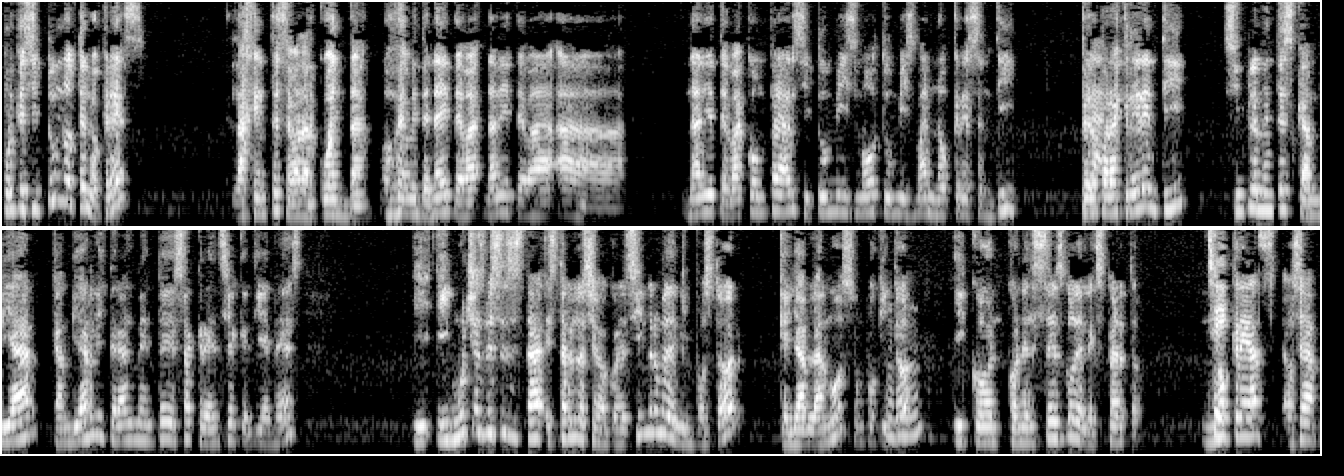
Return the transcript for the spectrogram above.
porque si tú no te lo crees, la gente se va a dar cuenta. Obviamente nadie te va, nadie te va a, nadie te va a comprar si tú mismo o tú misma no crees en ti. Pero para creer en ti, simplemente es cambiar, cambiar literalmente esa creencia que tienes y, muchas veces está, está relacionado con el síndrome del impostor, que ya hablamos un poquito, y con, con, el sesgo del experto. No creas, o sea,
